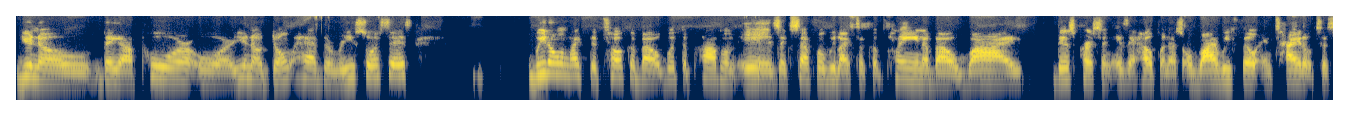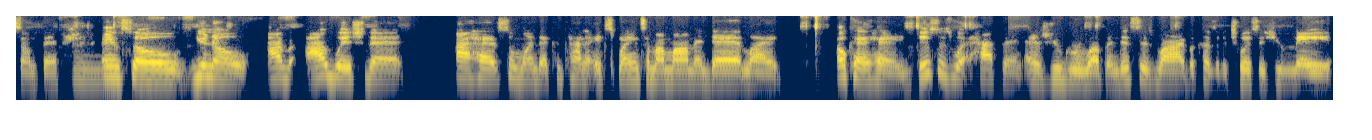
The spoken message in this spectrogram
you know they are poor or you know don't have the resources we don't like to talk about what the problem is, except for we like to complain about why this person isn't helping us or why we feel entitled to something. Mm. And so, you know, I I wish that I had someone that could kind of explain to my mom and dad, like, okay, hey, this is what happened as you grew up, and this is why, because of the choices you made,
